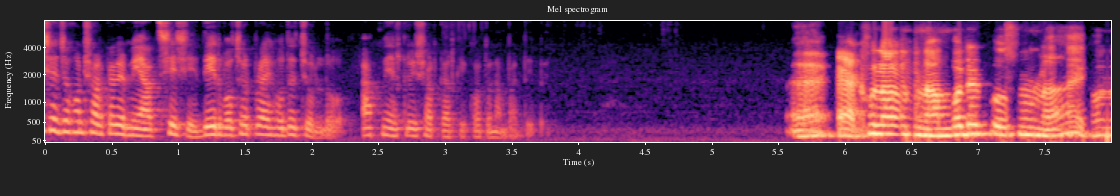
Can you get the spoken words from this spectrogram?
এসে যখন সরকারের মেয়াদ শেষে, দেড় বছর প্রায় হতে চলল, আপনি আসলে এই সরকারকে কত নাম্বার দেবেন? এখন আর নাম্বারের প্রশ্ন না। এখন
